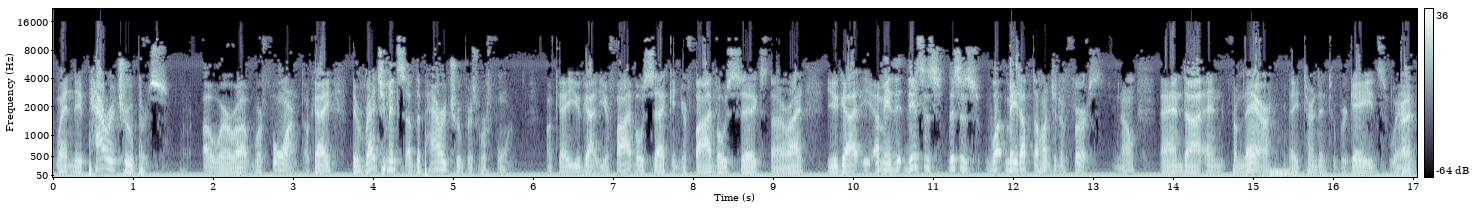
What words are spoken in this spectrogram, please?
when the paratroopers uh, were uh, were formed, okay, the regiments of the paratroopers were formed. Okay, you got your 502nd, your 506th, all right. You got, I mean, th this is this is what made up the 101st, you know, and uh, and from there they turned into brigades where. Right.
